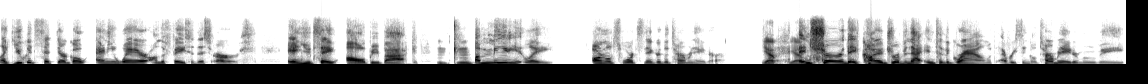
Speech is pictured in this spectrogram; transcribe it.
Like you could sit there, go anywhere on the face of this earth, and you'd say, I'll be back. Mhm. Immediately, Arnold Schwarzenegger, the Terminator. Yep, yep. And sure, they've kind of driven that into the ground with every single Terminator movie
